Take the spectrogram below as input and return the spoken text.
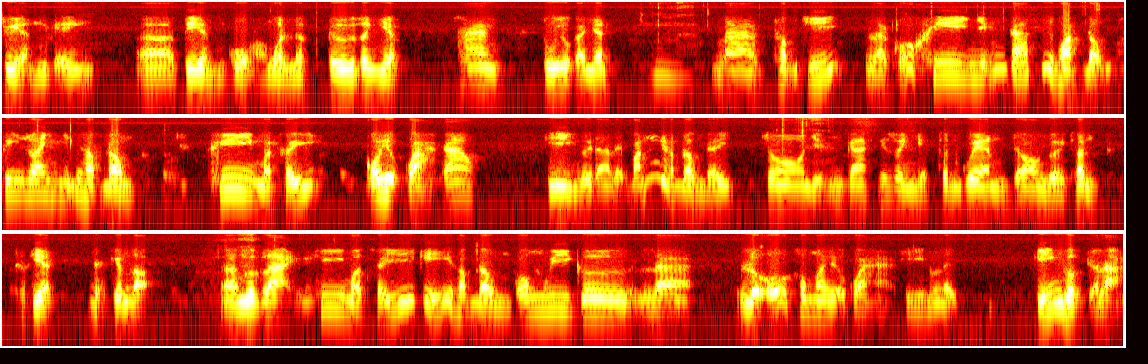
chuyển cái uh, tiền của nguồn lực từ doanh nghiệp sang túi của cá nhân. Và thậm chí là có khi những các cái hoạt động kinh doanh những hợp đồng khi mà thấy có hiệu quả cao thì người ta lại bắn cái hợp đồng đấy cho những các cái doanh nghiệp thân quen cho người thân thực hiện để kiếm lợi à, ngược lại khi mà thấy cái hợp đồng có nguy cơ là lỗ không ai hiệu quả thì nó lại ký ngược trở lại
